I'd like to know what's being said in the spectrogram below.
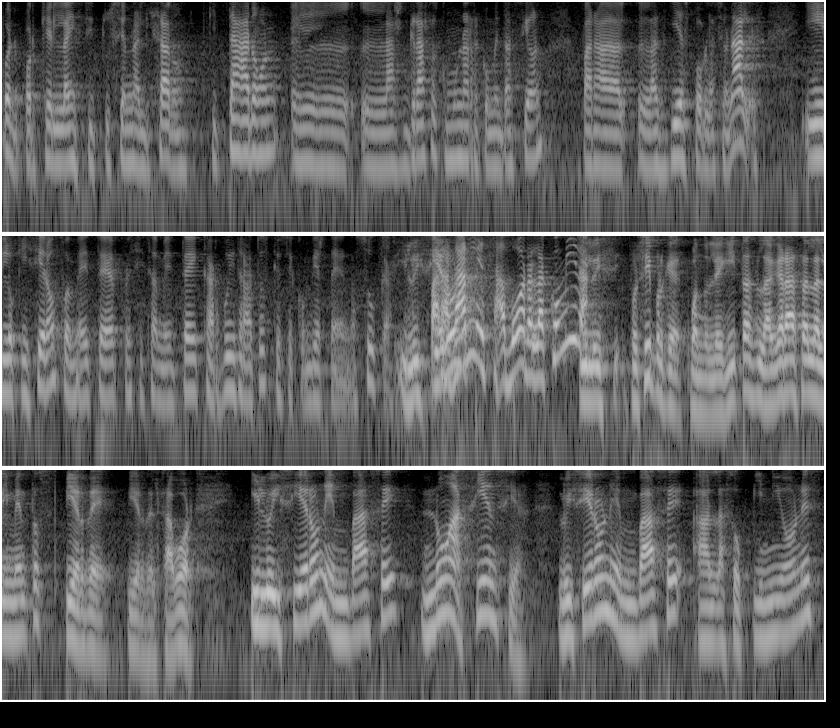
Bueno, porque la institucionalizaron, quitaron las grasas como una recomendación para las guías poblacionales. Y lo que hicieron fue meter precisamente carbohidratos que se convierten en azúcar. Y lo hicieron. Para darle sabor a la comida. pues sí, porque cuando le quitas la grasa al alimento, pierde, pierde el sabor. Y lo hicieron en base no a ciencia, lo hicieron en base a las opiniones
